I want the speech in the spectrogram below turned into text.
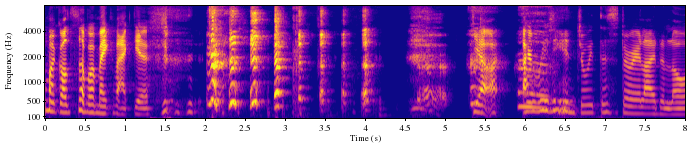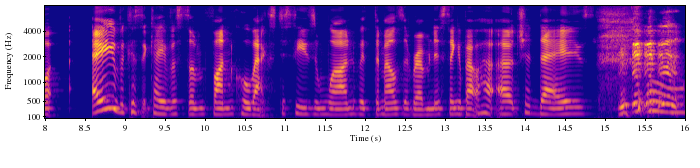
my god, someone make that gif. yeah, I, I really enjoyed this storyline a lot. A, because it gave us some fun callbacks to season one with Demelza reminiscing about her urchin days.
